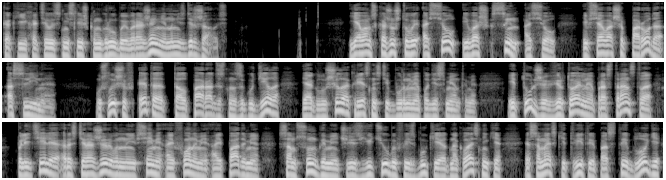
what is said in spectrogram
как ей хотелось не слишком грубое выражение, но не сдержалась. «Я вам скажу, что вы осел, и ваш сын осел, и вся ваша порода ослиная. Услышав это, толпа радостно загудела и оглушила окрестности бурными аплодисментами. И тут же в виртуальное пространство полетели растиражированные всеми айфонами, айпадами, самсунгами через ютубы, фейсбуки и одноклассники, смски, твиты, посты, блоги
